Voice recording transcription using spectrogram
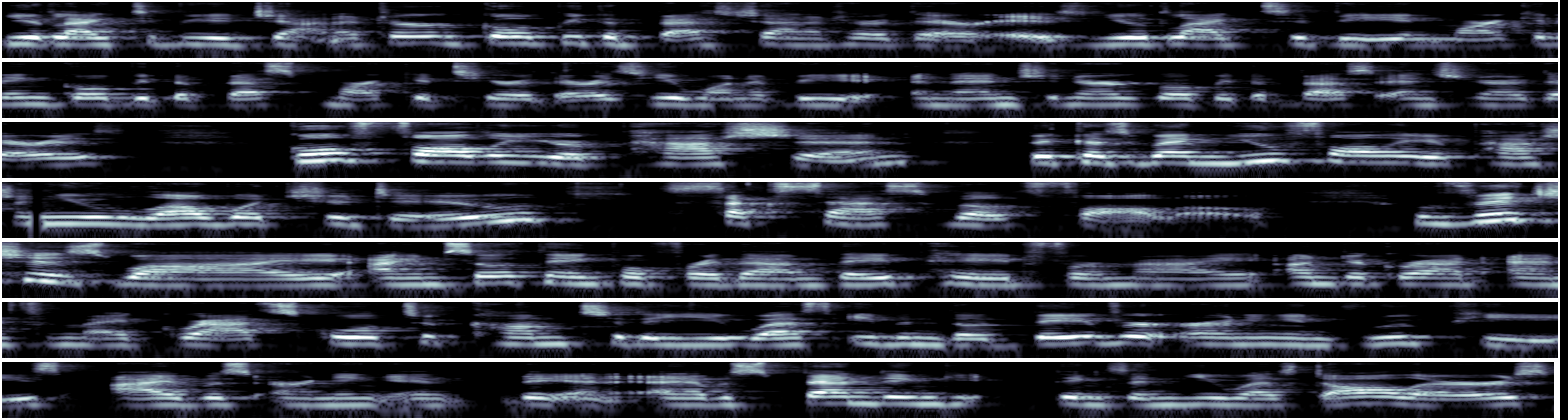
You'd like to be a janitor, go be the best janitor there is. You'd like to be in marketing, go be the best marketeer there is. You want to be an engineer, go be the best engineer there is. Go follow your passion because when you follow your passion, you love what you do, success will follow which is why I'm so thankful for them. They paid for my undergrad and for my grad school to come to the US, even though they were earning in rupees. I was earning in the, and I was spending things in US dollars.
